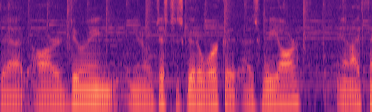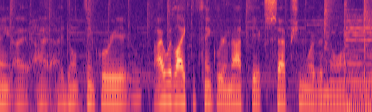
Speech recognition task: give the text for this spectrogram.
that are doing, you know, just as good a work as we are. And I think, I, I, I don't think we're, I would like to think we're not the exception, we're the norm.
